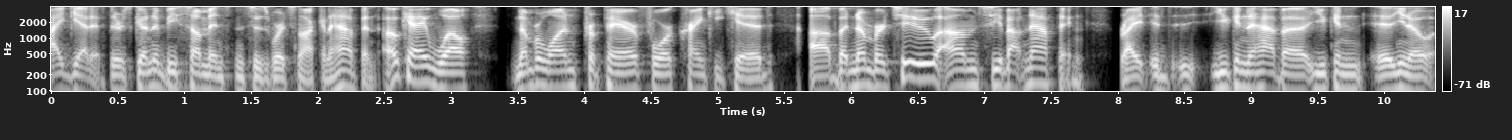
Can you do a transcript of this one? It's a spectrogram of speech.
I get it. There's going to be some instances where it's not going to happen. Okay, well, number one, prepare for cranky kid. Uh, but number two, um, see about napping. Right, it, you can have a you can uh, you know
